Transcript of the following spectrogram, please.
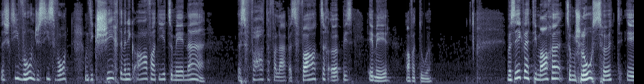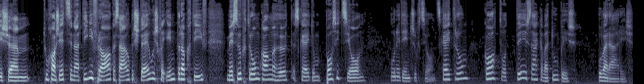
Das ist sein Wunsch, das ist sein Wort. Und die Geschichte, wenn ich anfange, die zu mir nehmen, es fährt auf Leben, es fährt sich etwas in mir an tun. Was ich machen möchte, zum Schluss heute, ist, ähm, du kannst jetzt deine Fragen selber stellen, ist ein interaktiv. Mir ist wirklich darum gegangen heute, es geht um Position und nicht Instruktion. Es geht darum, Gott will dir sagen, wer du bist und wer er ist.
